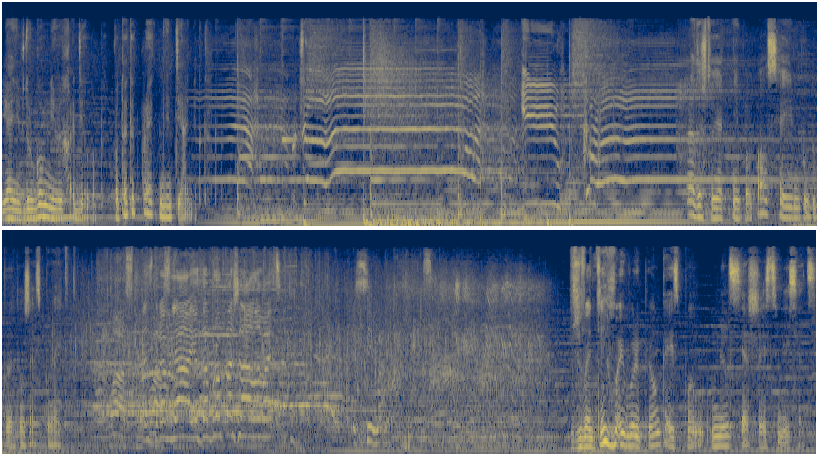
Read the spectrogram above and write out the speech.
Я ни в другом не выходила бы. Вот этот проект меня тянет как Рада, что я к ней попался и буду продолжать проект. Поздравляю, добро пожаловать. Спасибо. В животе моего ребенка исполнился 6 месяцев.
